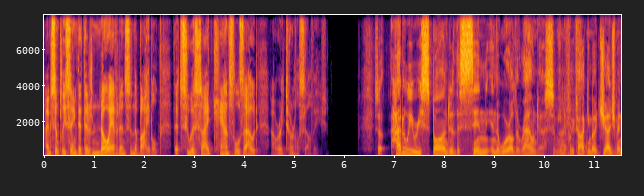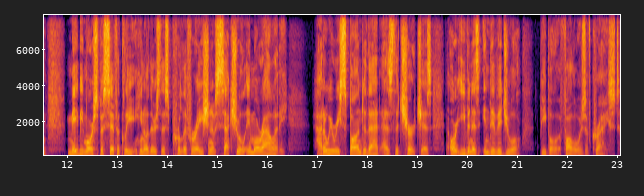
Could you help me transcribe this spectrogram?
I'm simply saying that there's no evidence in the Bible that suicide cancels out our eternal salvation. So, how do we respond to the sin in the world around us? I mean, if we're talking about judgment, maybe more specifically, you know, there's this proliferation of sexual immorality. How do we respond to that as the church, as or even as individual people, followers of Christ?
